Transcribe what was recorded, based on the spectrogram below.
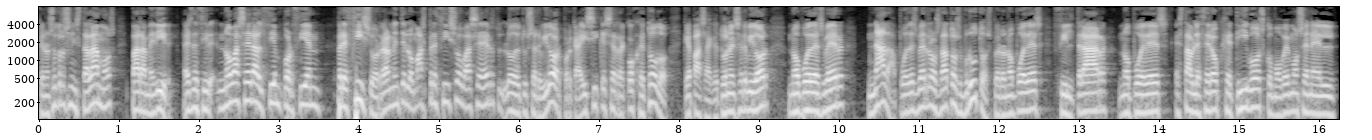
que nosotros instalamos para medir, es decir, no va a ser al 100% preciso, realmente lo más preciso va a ser lo de tu servidor, porque ahí sí que se recoge todo. ¿Qué pasa? Que tú en el servidor no puedes ver nada, puedes ver los datos brutos, pero no puedes filtrar, no puedes establecer objetivos como vemos en el,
